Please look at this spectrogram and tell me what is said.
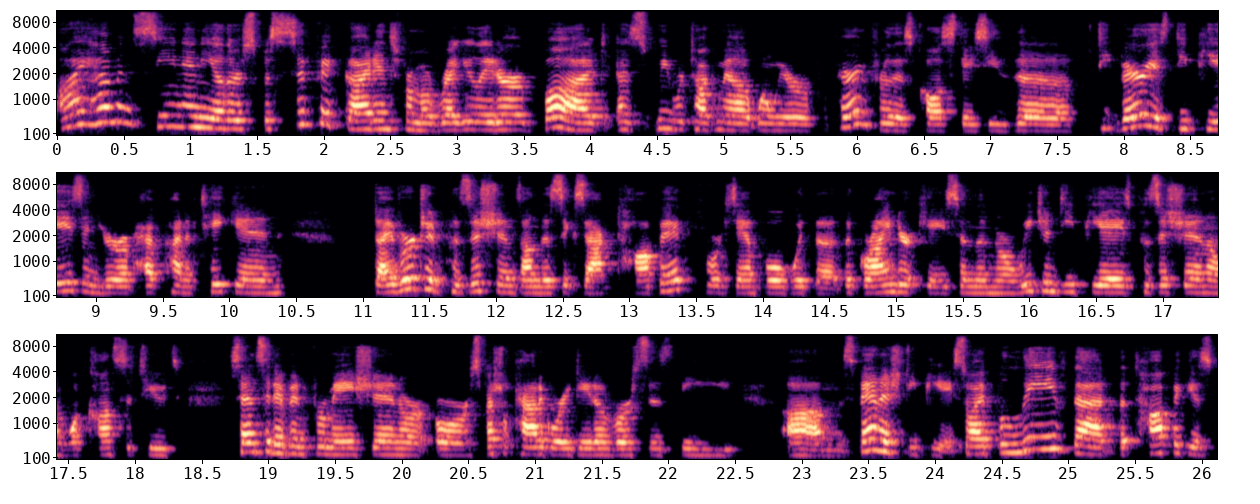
I haven't seen any other specific guidance from a regulator, but as we were talking about when we were preparing for this call, Stacey, the various DPAs in Europe have kind of taken divergent positions on this exact topic. For example, with the, the Grindr case and the Norwegian DPA's position on what constitutes sensitive information or, or special category data versus the um, Spanish DPA. So I believe that the topic is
